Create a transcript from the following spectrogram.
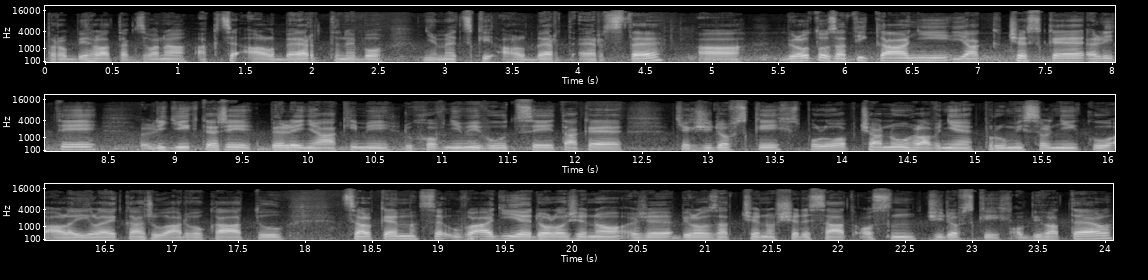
proběhla takzvaná akce Albert nebo německy Albert Erste. A bylo to zatýkání jak české elity, lidí, kteří byli nějakými duchovními vůdci, také těch židovských spoluobčanů, hlavně průmyslníků, ale i lékařů, advokátů. Celkem se uvádí, je doloženo, že bylo zatčeno 68 židovských obyvatel.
